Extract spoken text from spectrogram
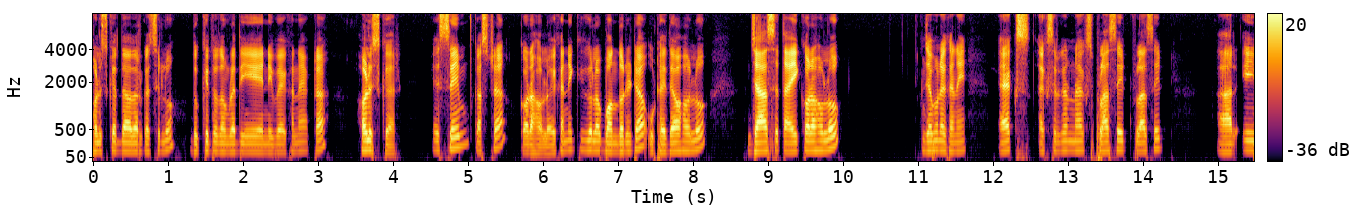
হোল স্কোয়ার দেওয়া দরকার ছিল। দুঃখিত, তোমরা দিয়ে নিবে এখানে একটা হোল স্কোয়ার এই সেম কাজটা করা হলো। এখানে কী হলো? বন্ধনীটা উঠাই দেওয়া হলো। যা আছে তাই করা হলো। যেমন এখানে এক্স এক্সের কারণে X plus eight plus eight আর এই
